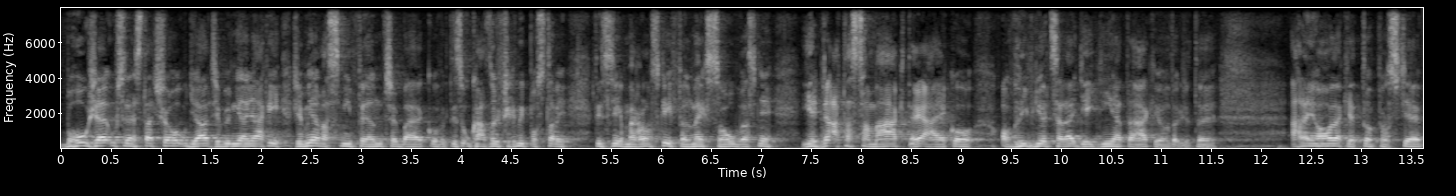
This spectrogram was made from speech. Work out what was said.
bohužel už se nestačilo udělat, že by měl nějaký, že by měl vlastní film třeba, jako, ty se ukázali, že všechny postavy, ty z těch marvelovských filmech jsou vlastně jedna a ta samá, která jako ovlivňuje celé dění a tak, jo, takže to je, ale jo, tak je to prostě,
